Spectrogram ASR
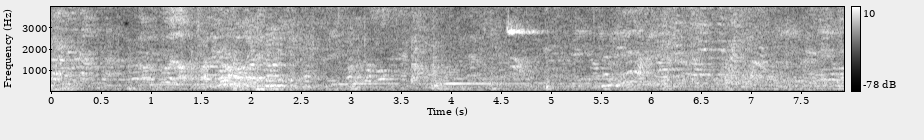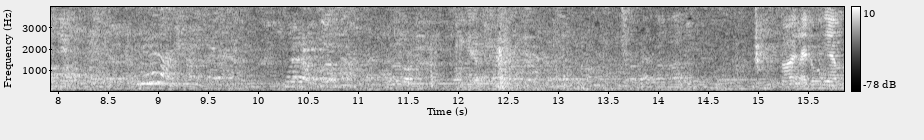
周姐姐。导演在中间吗？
